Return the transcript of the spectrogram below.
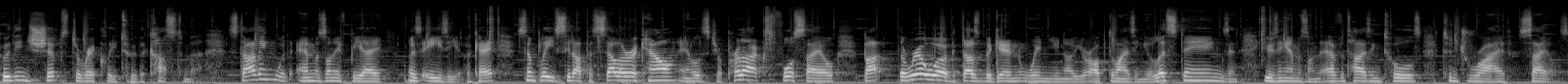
who then ships directly to the customer. Starting with Amazon FBA is easy, okay? Simply set up a seller account and list your products for sale, but the real work does begin when you know you're optimizing your listings and using Amazon advertising tools to drive sales.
